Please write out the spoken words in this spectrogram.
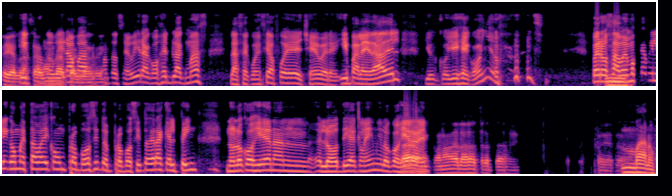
y cuando, se vira a coger Black Mass, la secuencia fue chévere. Y para la edad de él, yo, dije, coño. Pero mm. sabemos que Billy Gómez estaba ahí con un propósito. El propósito era que el pin no lo cogieran los días Claim y lo cogiera él. Uno de los otros dos. Mano,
